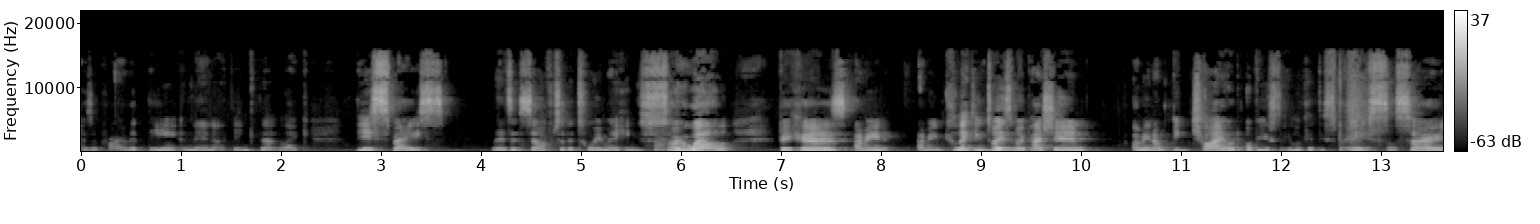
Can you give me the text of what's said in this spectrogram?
as a private thing. And then I think that like this space lends itself to the toy making so well because I mean, I mean, collecting toys is my passion. I mean, I'm a big child, obviously. Look at this face. So,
